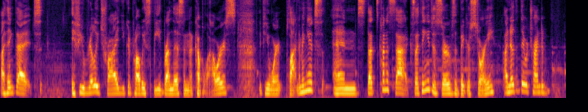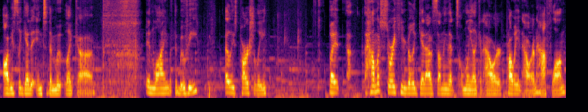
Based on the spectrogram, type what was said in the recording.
I think that if you really tried, you could probably speed run this in a couple hours if you weren't platinuming it, and that's kind of sad because I think it deserves a bigger story. I know that they were trying to obviously get it into the mo- like uh, in line with the movie, at least partially. But how much story can you really get out of something that's only like an hour, probably an hour and a half long,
